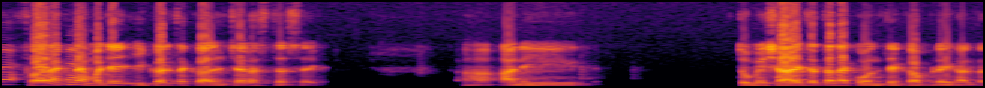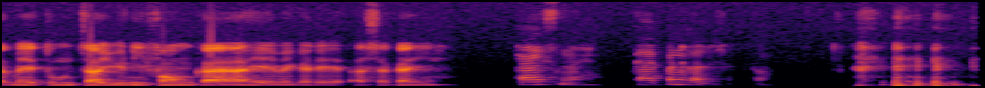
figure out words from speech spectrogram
तर- फरक नाही म्हणजे इकडचं कल्चरच तसं आहे. हा आणि तुम्ही शाळेत जाताना कोणते कपडे घालतात? म्हणजे तुमचा युनिफॉर्म काय आहे वगैरे असं काही? काहीच नाही. काय पण घालू शकतो.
